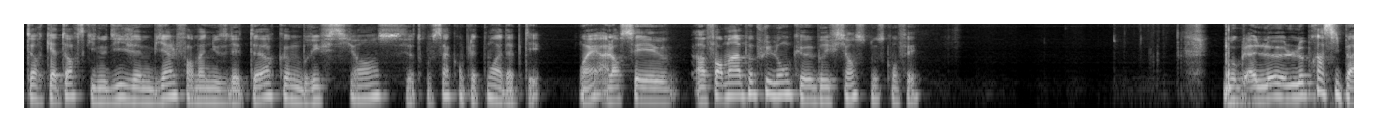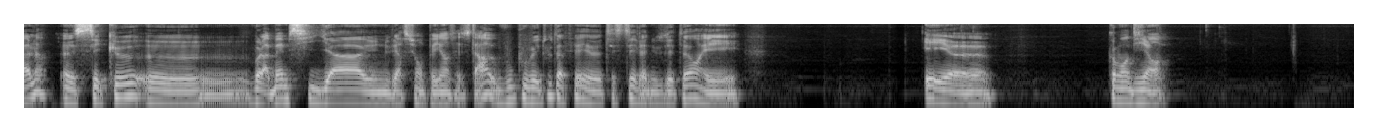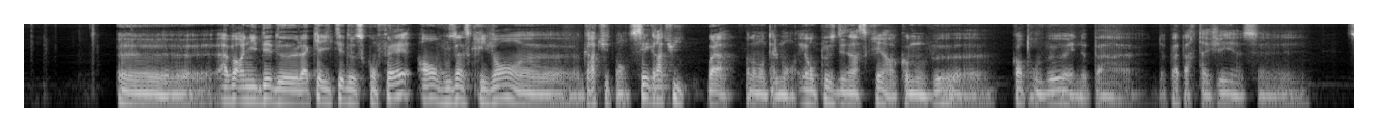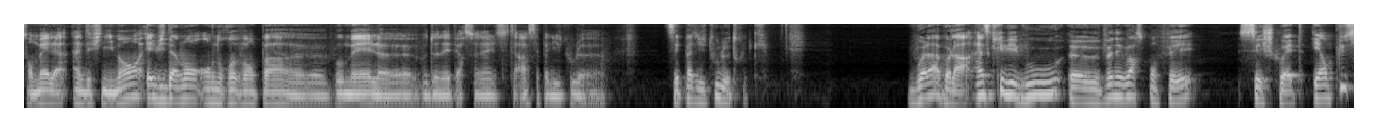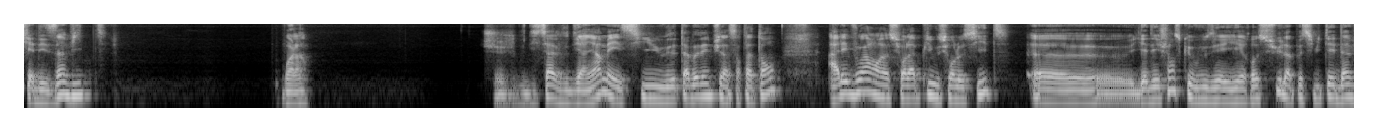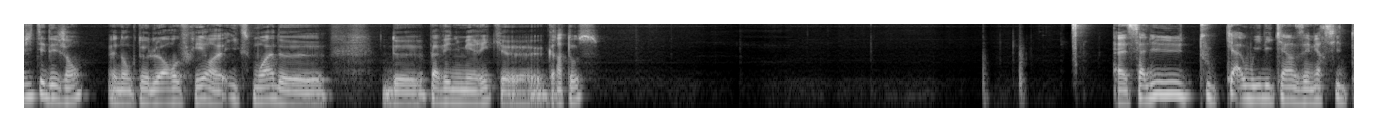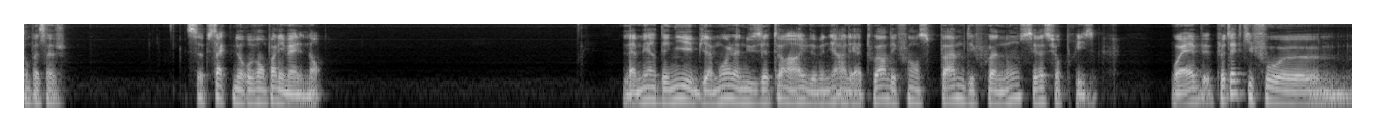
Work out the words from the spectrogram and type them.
Tor 14 qui nous dit J'aime bien le format newsletter. Comme Brief Science, je trouve ça complètement adapté. Ouais, alors c'est un format un peu plus long que Brief Science, nous, ce qu'on fait. Donc le, principal, euh, c'est que euh, voilà, même s'il y a une version payante, etc., vous pouvez tout à fait euh, tester la newsletter et et comment dire avoir une idée de la qualité de ce qu'on fait en vous inscrivant gratuitement. C'est gratuit, voilà, fondamentalement, et on peut se désinscrire comme on veut, quand on veut, et ne pas ne pas partager ce, son mail indéfiniment. Évidemment, on ne revend pas euh, vos mails, euh, vos données personnelles, etc. C'est pas du tout le, c'est pas du tout le truc. Voilà, voilà. Inscrivez-vous, euh, venez voir ce qu'on fait. C'est chouette. Et en plus, il y a des invites. Voilà. Je, vous dis ça, je vous dis rien, mais si vous êtes abonné depuis un certain temps, allez voir sur l'appli ou sur le site. Il y a des chances que vous ayez reçu la possibilité d'inviter des gens donc de leur offrir euh, X mois de, de pavés numériques euh, gratos. Euh, salut Touka Willy 15 et merci de ton passage. Substack ne revend pas les mails, non. La mère d'Eni est bien moi, la arrive de manière aléatoire, des fois en spam, des fois non, c'est la surprise. Ouais, peut-être qu'il faut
